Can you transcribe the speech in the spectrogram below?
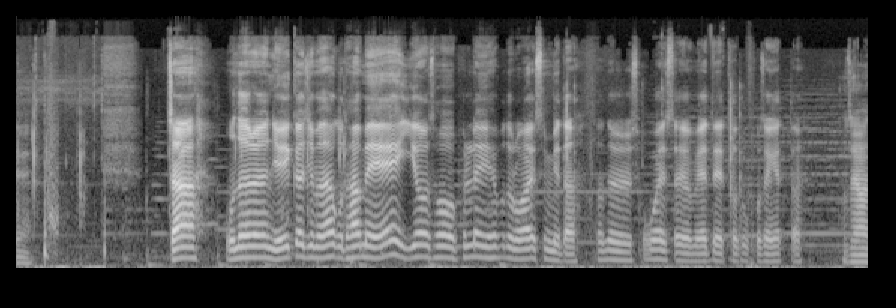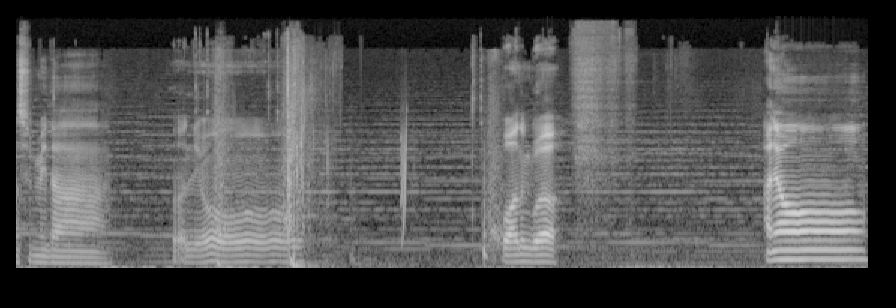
자, 오늘은 여기까지만 하고 다음에 이어서 플레이 해보도록 하겠습니다. 다들 수고했어요. 매드헤터도 고생했다. 고생하셨습니다 안녕. 뭐 하는 거야? 안녕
